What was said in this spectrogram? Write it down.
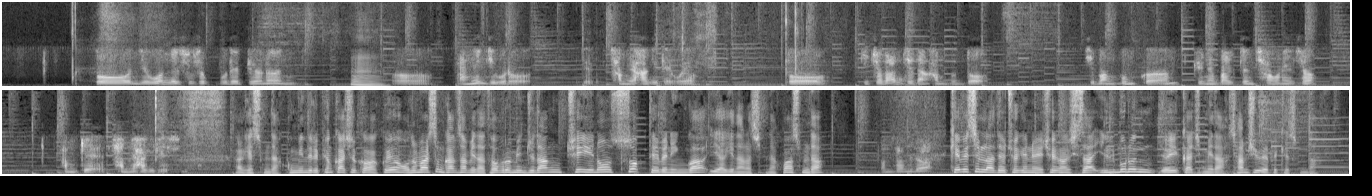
또 이제 원내 수석 부 대표는 음. 어 당연직으로 참여하게 되고요. 또 기초단체장 한 분도 지방 분권 균형 발전 차원에서 함께 참여하게 됐습니다. 알겠습니다. 국민들이 평가하실 것 같고요. 오늘 말씀 감사합니다. 더불어민주당 최인호 수석 대변인과 이야기 나눴습니다. 고맙습니다. 감사합니다. KBS 라디오 최경영의 최강시사 1부는 여기까지입니다. 잠시 후에 뵙겠습니다.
